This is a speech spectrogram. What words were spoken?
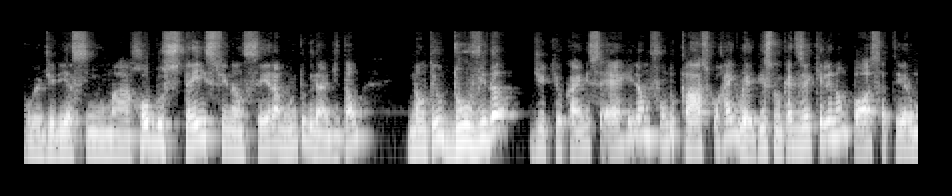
eu diria assim, uma robustez financeira muito grande. Então, não tenho dúvida de que o KNCR é um fundo clássico high grade. Isso não quer dizer que ele não possa ter um,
